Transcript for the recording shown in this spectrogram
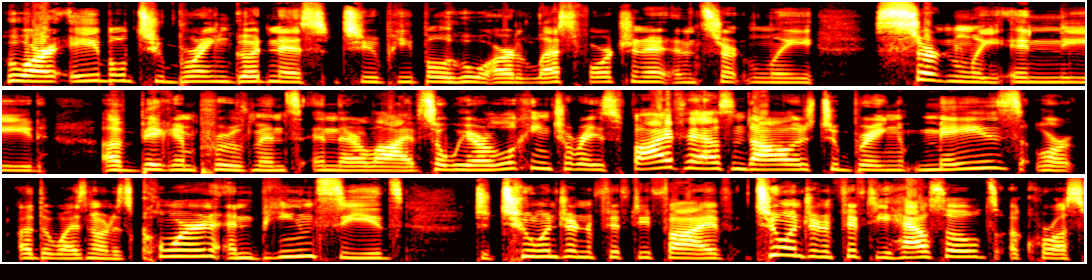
who are able to bring goodness to people who are less fortunate and certainly, certainly in need of big improvements in their lives. So we are looking to raise $5,000 to bring maize, or otherwise known as corn, and bean seeds to 255, 250 households across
